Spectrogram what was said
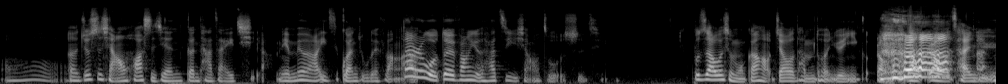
哦，嗯、就是想要花时间跟他在一起啦，也没有要一直关注对方啊。但如果对方有他自己想要做的事情，不知道为什么刚好交了，他们都很愿意让我让我让我参与。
